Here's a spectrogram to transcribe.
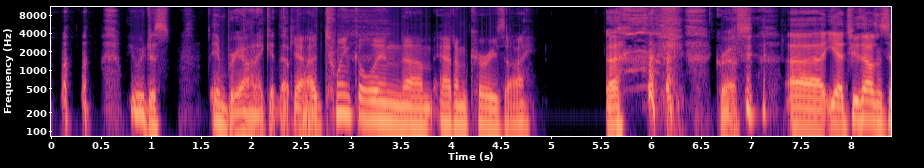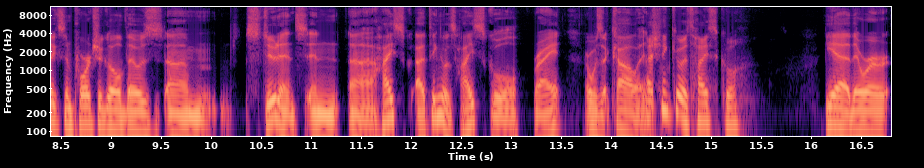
we were just embryonic at that point. Yeah, a twinkle in um, Adam Curry's eye. Gross. uh, yeah, 2006 in Portugal. Those um, students in uh, high school. I think it was high school, right? Or was it college? I think it was high school. Yeah, there were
